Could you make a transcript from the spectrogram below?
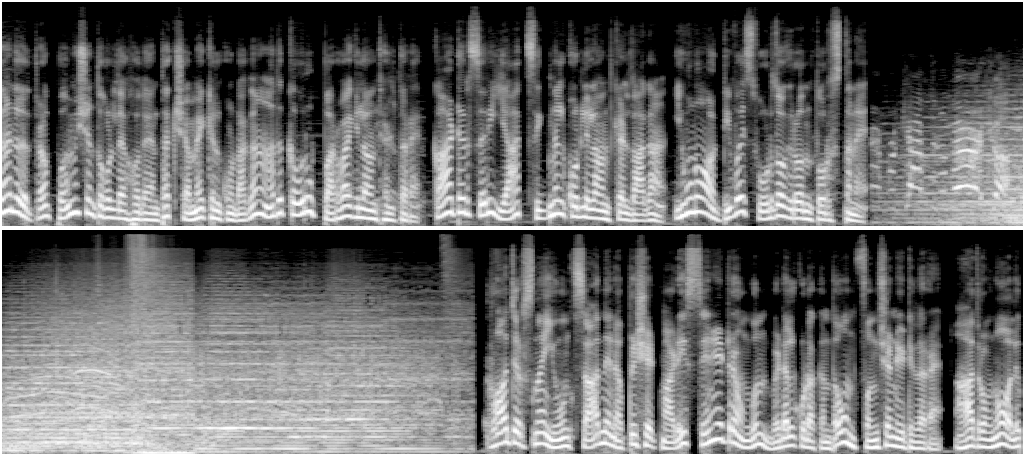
ಕರ್ನಲ್ ಹತ್ರ ಪರ್ಮಿಷನ್ ತಗೊಳ್ದೆ ಹೋದೆ ಅಂತ ಕ್ಷಮೆ ಕೇಳ್ಕೊಂಡಾಗ ಅದಕ್ಕೆ ಅವರು ಪರವಾಗಿಲ್ಲ ಅಂತ ಹೇಳ್ತಾರೆ. ಕಾಟರ್ ಸರಿ ಯಾಕೆ ಸಿಗ್ನಲ್ ಕೊಡ್ಲಿಲ್ಲ ಅಂತ ಕೇಳಿದಾಗ ಇವನು ಆ ಡಿವೈಸ್ ಹೊಡೆದೋಗಿರೋದನ್ನ ತೋರಿಸ್ತಾನೆ. ರಾಜರ್ಸ್ನ ಇವನ್ ಸಾಧನೆನ ಅಪ್ರಿಷಿಯೇಟ್ ಮಾಡಿ ಸೆನೆಟರ್ ಅವನ್ಗೊಂದ್ ಮೆಡಲ್ ಕೊಡಕ್ಕಂತ ಒಂದು ಫಂಕ್ಷನ್ ಇಟ್ಟಿದ್ದಾರೆ ಆದ್ರೆ ಅವನು ಅಲ್ಲಿ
